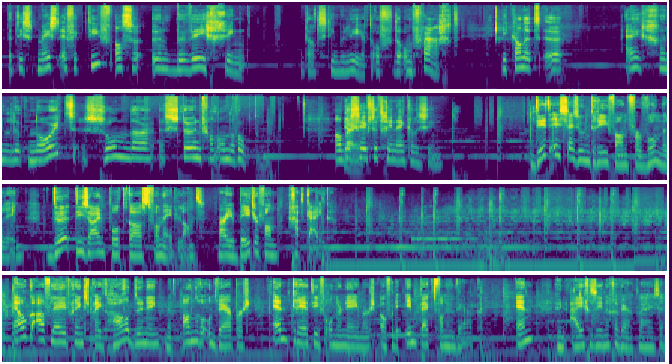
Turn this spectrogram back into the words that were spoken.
het is het meest effectief als er een beweging dat stimuleert of erom vraagt. Je kan het eh, eigenlijk nooit zonder steun van onderop doen. Anders Ja, ja. heeft het geen enkele zin. Dit is seizoen 3 van Verwondering, de design podcast van Nederland, waar je beter van gaat kijken. Elke aflevering spreekt Harold Dunning met andere ontwerpers en creatieve ondernemers over de impact van hun werk en hun eigenzinnige werkwijze.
